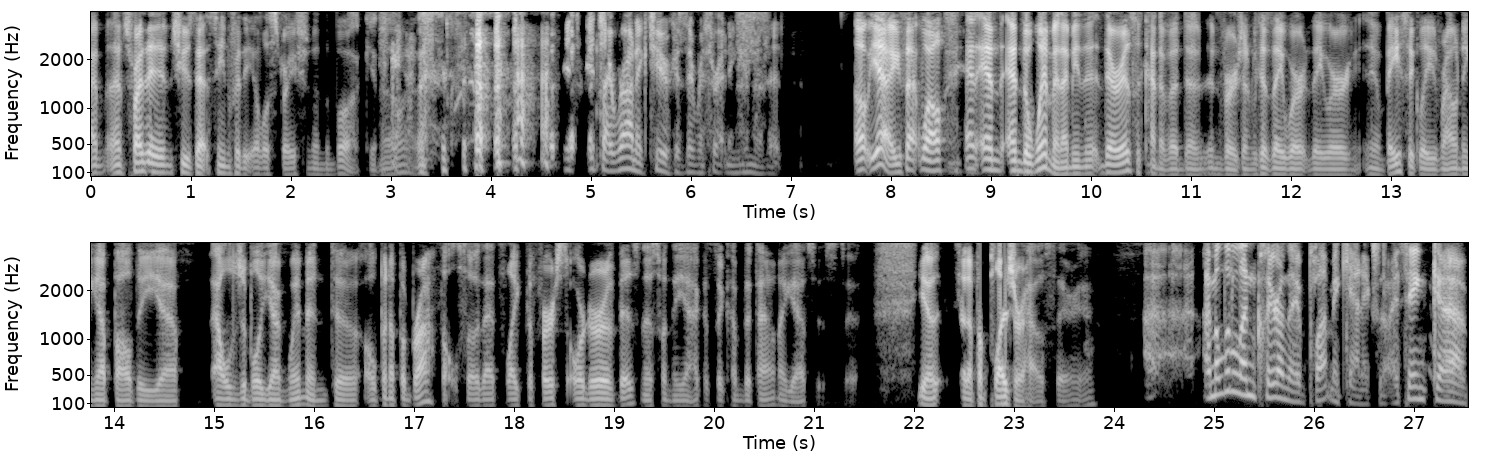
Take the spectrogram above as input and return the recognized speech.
I'm, I'm surprised they didn't choose that scene for the illustration in the book. You know, it, it's ironic too because they were threatening him with it. Oh yeah, exactly. Well, and, and and the women. I mean, there is a kind of an inversion because they were they were you know basically rounding up all the uh, eligible young women to open up a brothel. So that's like the first order of business when the yakuza come to town. I guess is to you know set up a pleasure house there. Yeah. Uh, I'm a little unclear on the plot mechanics though. I think uh,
